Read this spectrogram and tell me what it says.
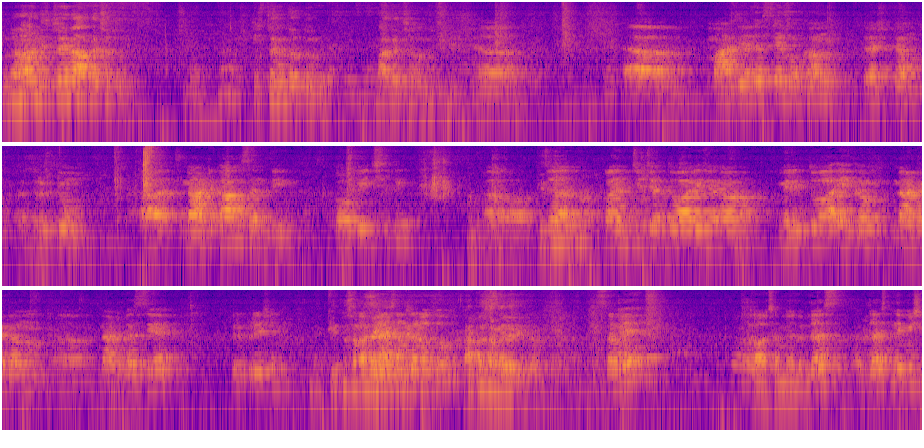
पुनः निश्चयेन आगच्छतु। पुस्तकं दत्तुं नागच्छतु। मार्जलस्य मुखं द्रष्टुं द्रष्टुं नाटकाः सन्ति। कोऽपि इच्छति? पञ्चचत्वारि जनाः। मिलित्वा एकं नाटकं अ, नाटकस्य प्रिपरेशन् कितना समय लगेगा? करोतु? कितना समय लगेगा? समय का समय लगेगा? दस दश निमिष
